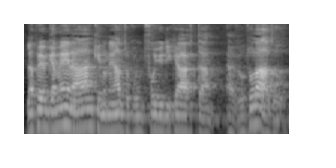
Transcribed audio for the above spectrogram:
La pergamena anche non è altro che un foglio di carta arrotolato.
